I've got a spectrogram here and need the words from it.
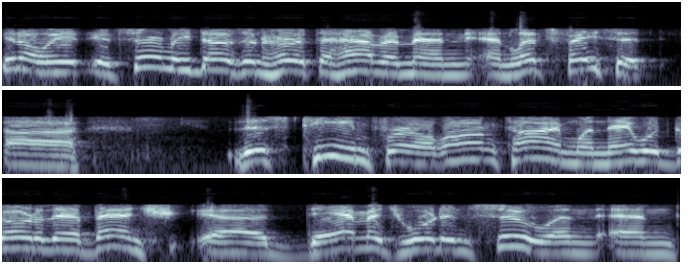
you know, it, it certainly doesn't hurt to have him. And, and let's face it, uh, this team for a long time when they would go to their bench uh damage would ensue and and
